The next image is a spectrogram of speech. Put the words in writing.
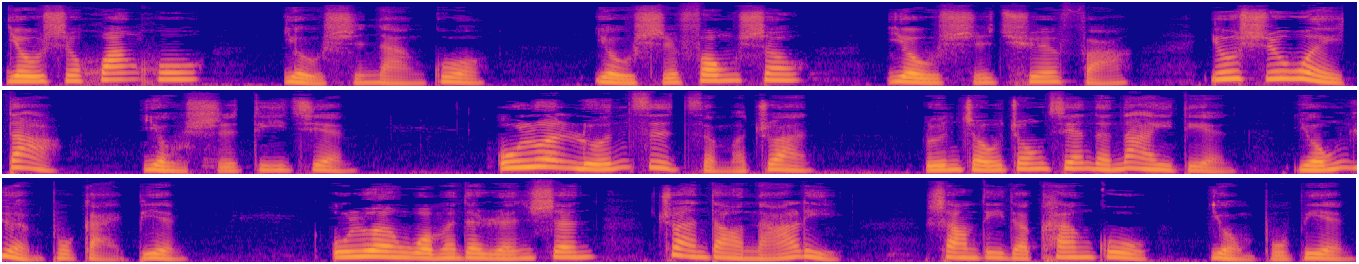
有时欢呼，有时难过。有时丰收，有时缺乏；有时伟大，有时低贱。无论轮子怎么转，轮轴中间的那一点永远不改变。无论我们的人生转到哪里，上帝的看顾永不变，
